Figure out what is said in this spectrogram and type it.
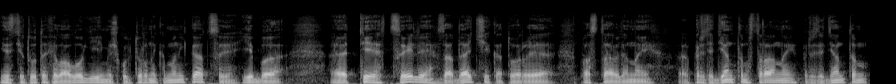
Института филологии и межкультурной коммуникации, ибо э, те цели, задачи, которые поставлены э, президентом страны, президентом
